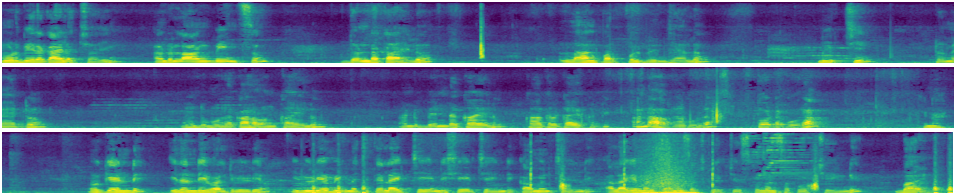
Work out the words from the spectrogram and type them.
మూడు బీరకాయలు వచ్చాయి. అండ్ లాంగ్ బీన్స్ దొండకాయలు లాంగ్ పర్పుల్ బ్రింజాలు మిర్చి టొమాటో రెండు మూడు రకాల వంకాయలు అండ్ బెండకాయలు కాకరకాయ ఒకటి అండ్ ఆకుకూర తోటకూర. ఓకేనా? ఓకే అండి. ఇదండి ఇవాళ వీడియో. ఈ వీడియో మీకు నచ్చితే లైక్ చేయండి షేర్ చేయండి కామెంట్ చేయండి. అలాగే మన ఛానల్ సబ్స్క్రైబ్ చేసుకొని నన్ను సపోర్ట్ చేయండి. బాయ్ అండి.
